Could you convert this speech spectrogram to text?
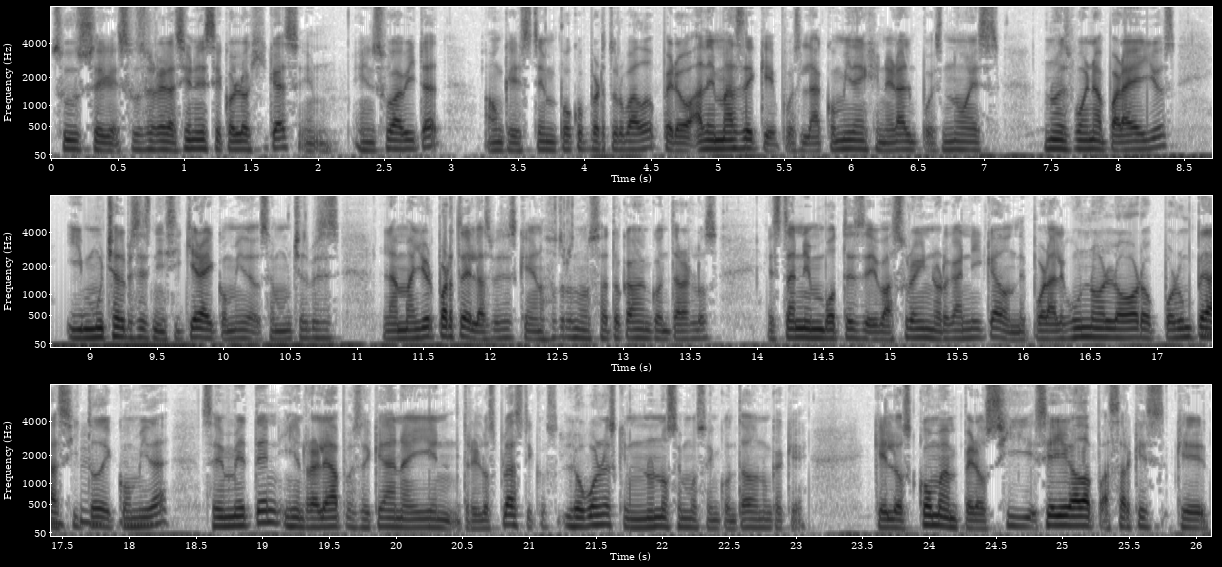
sus, eh, sus relaciones ecológicas en, en su hábitat, aunque esté un poco perturbado, pero además de que pues la comida en general pues no es, no es buena para ellos y muchas veces ni siquiera hay comida, o sea, muchas veces, la mayor parte de las veces que a nosotros nos ha tocado encontrarlos están en botes de basura inorgánica donde por algún olor o por un pedacito de comida se meten y en realidad pues se quedan ahí entre los plásticos. Lo bueno es que no nos hemos encontrado nunca que, que los coman, pero sí, sí ha llegado a pasar que, que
